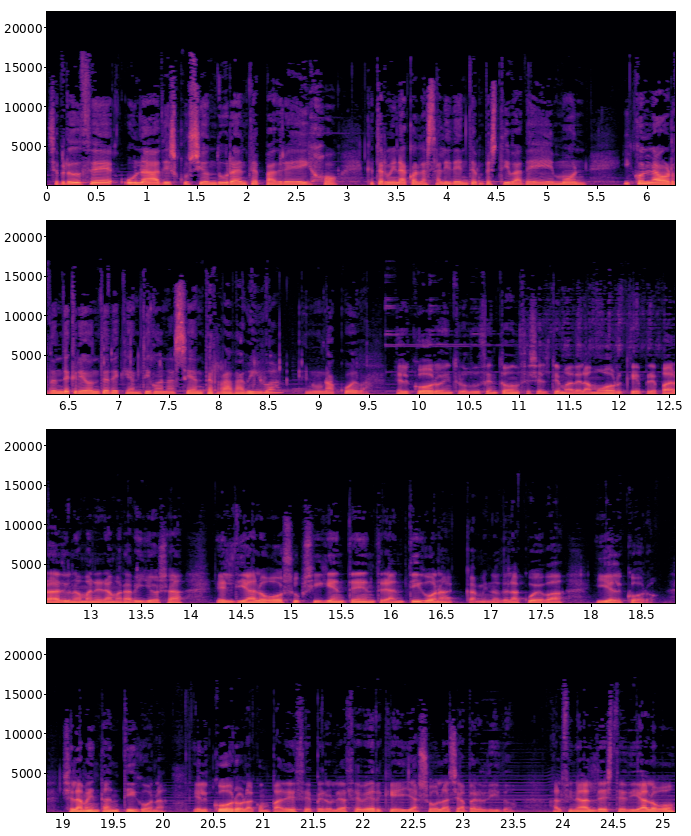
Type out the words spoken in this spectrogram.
Se produce una discusión dura entre padre e hijo que termina con la salida intempestiva de Hemón y con la orden de Creonte de que Antígona sea enterrada viva en una cueva. El coro introduce entonces el tema del amor que prepara de una manera maravillosa el diálogo subsiguiente entre Antígona, camino de la cueva, y el coro. Se lamenta Antígona, el coro la compadece, pero le hace ver que ella sola se ha perdido. Al final de este diálogo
